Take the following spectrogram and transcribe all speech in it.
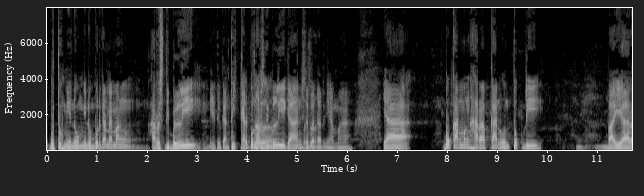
butuh minum, minum pun kan memang harus dibeli gitu kan. Tiket pun Betul. harus dibeli kan Betul. sebenarnya mah. Ya bukan mengharapkan untuk dibayar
